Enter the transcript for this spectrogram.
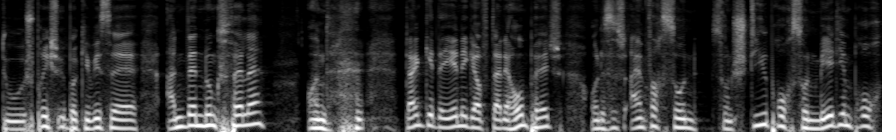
du sprichst über gewisse Anwendungsfälle und dann geht derjenige auf deine Homepage und es ist einfach so ein, so ein Stilbruch, so ein Medienbruch.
